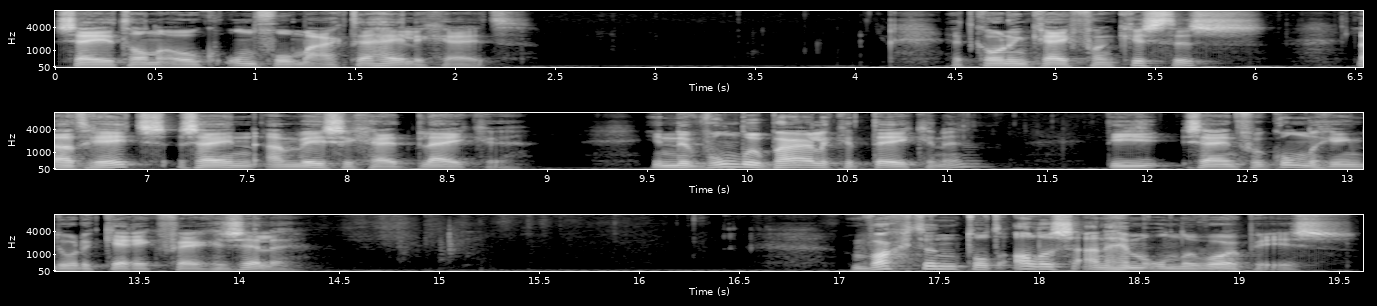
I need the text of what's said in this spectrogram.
zij het dan ook onvolmaakte heiligheid. Het koninkrijk van Christus laat reeds zijn aanwezigheid blijken in de wonderbaarlijke tekenen die zijn verkondiging door de kerk vergezellen. Wachten tot alles aan hem onderworpen is.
